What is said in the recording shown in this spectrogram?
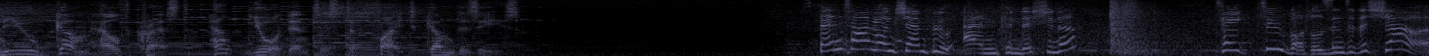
New Gum Health Crest. Help your dentist to fight gum disease. Time on shampoo and conditioner. Take two bottles into the shower.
